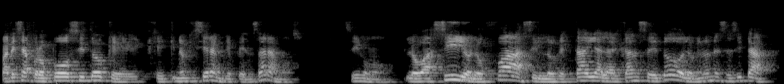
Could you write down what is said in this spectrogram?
parece a propósito que, no quisieran que pensáramos, ¿sí? Como lo vacío, lo fácil, lo que está ahí al alcance de todo, lo que no necesita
